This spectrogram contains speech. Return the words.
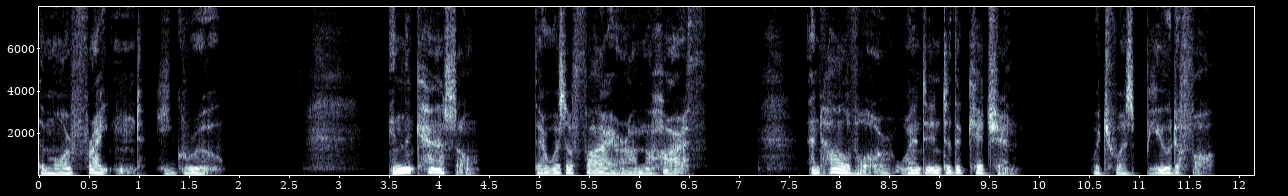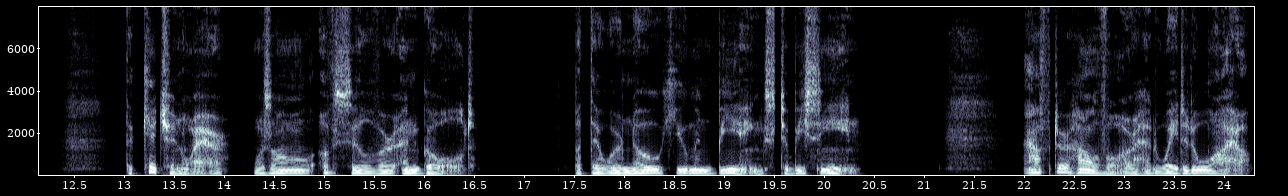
the more frightened he grew. In the castle there was a fire on the hearth, and Halvor went into the kitchen, which was beautiful. The kitchenware was all of silver and gold, but there were no human beings to be seen. After Halvor had waited a while,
